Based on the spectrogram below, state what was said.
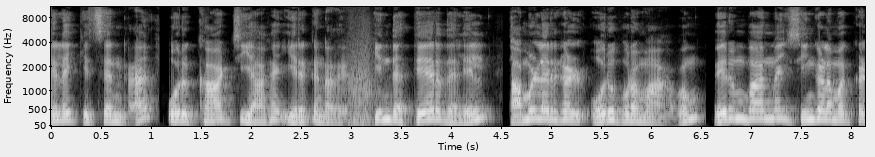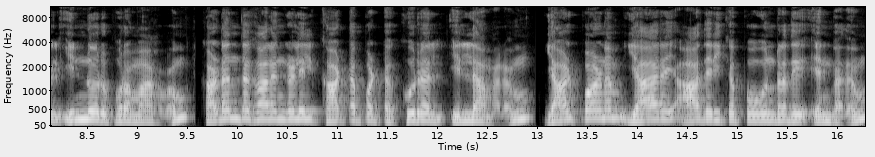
நிலைக்கு சென்ற ஒரு காட்சியாக இருக்கின்றது. இந்த தேர்தலில் தமிழர்கள் ஒரு புறமாகவும் பெரும்பான்மை சிங்கள மக்கள் இன்னொரு புறமாகவும் கடந்த காலங்களில் காட்டப்பட்ட குரல் இல்லாமலும் யாழ்ப்பாணம் யாரை ஆதரிக்கப் போகின்றது என்பதும்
